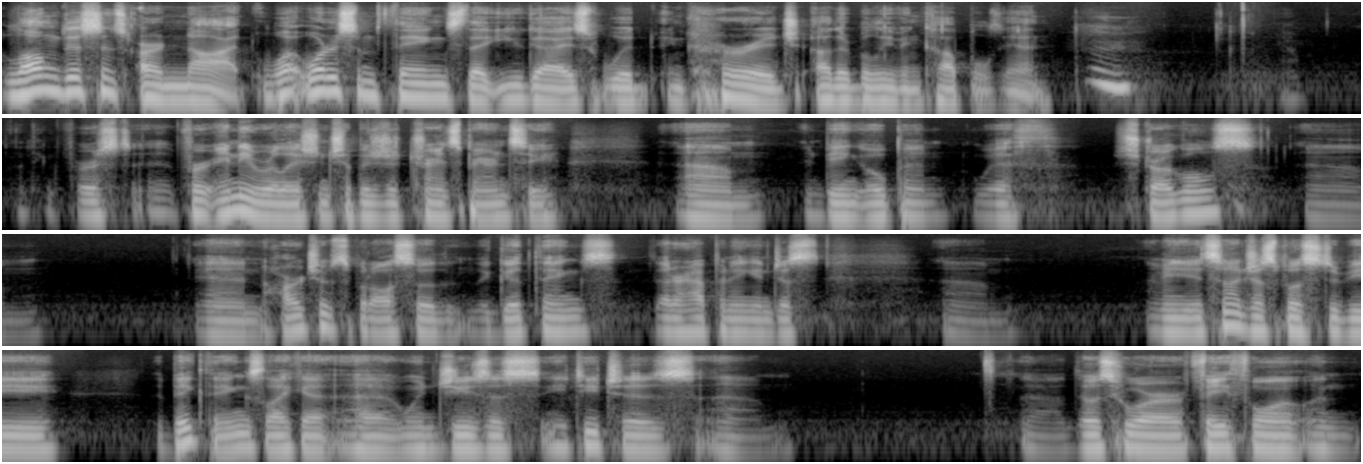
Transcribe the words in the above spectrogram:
long distance are not what what are some things that you guys would encourage other believing couples in I think first uh, for any relationship is just transparency um, and being open with struggles um, and hardships, but also the, the good things that are happening. And just, um, I mean, it's not just supposed to be the big things like uh, uh, when Jesus he teaches um, uh, those who are faithful and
